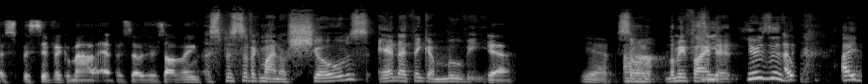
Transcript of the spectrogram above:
a specific amount of episodes or something. a specific amount of shows and I think a movie. Yeah. yeah. So Uh, let me find see, it. Here's the. I- th- I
